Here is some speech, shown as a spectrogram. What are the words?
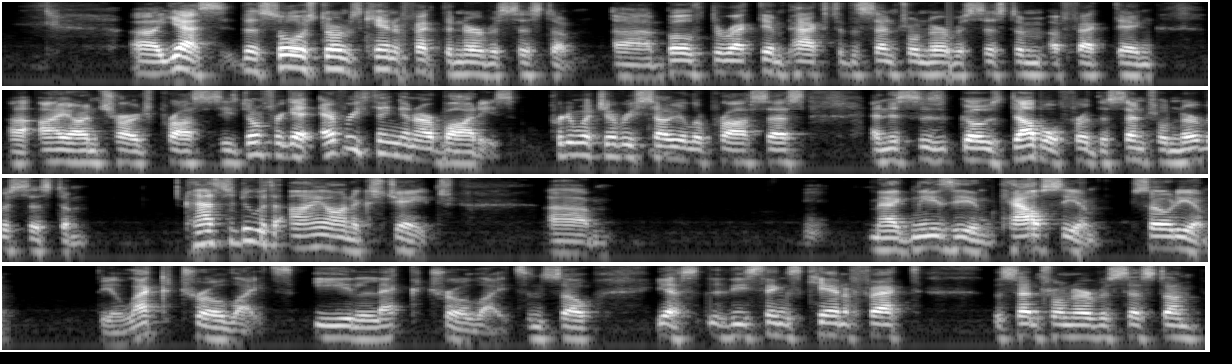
Uh, yes, the solar storms can affect the nervous system, uh, both direct impacts to the central nervous system affecting uh, ion charge processes. Don't forget, everything in our bodies, pretty much every cellular process, and this is, goes double for the central nervous system, has to do with ion exchange. Um, magnesium, calcium, sodium, the electrolytes, electrolytes. And so, yes, these things can affect the central nervous system,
